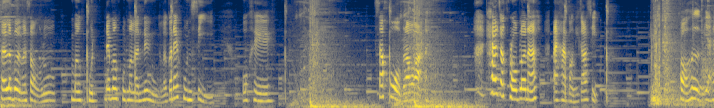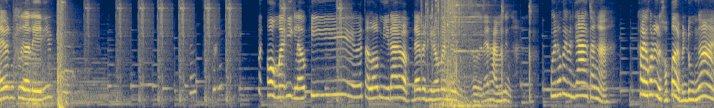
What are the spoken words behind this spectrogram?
แล้วระเบิดมาสองลูก มังคุดได้มังคุดมาละหนึ่ง แล้วก็ได้คูณสี่ โอเค โคบเราอะแทบจะครบแล้วนะ ไปค่ะกล่องที่ 90 ขอเหอะอย่าให้มันเกลือเลยนี่ออกมาอีกแล้วพี่ แต่รอบนี้ได้แบบได้เป็นทีเดียวมาหนึ่งเออ ได้ทายมาหนึ่งอันอุ้ยทำไมมันยากจังอะทำไมคนอื่นเขาเปิดมันดูง่าย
